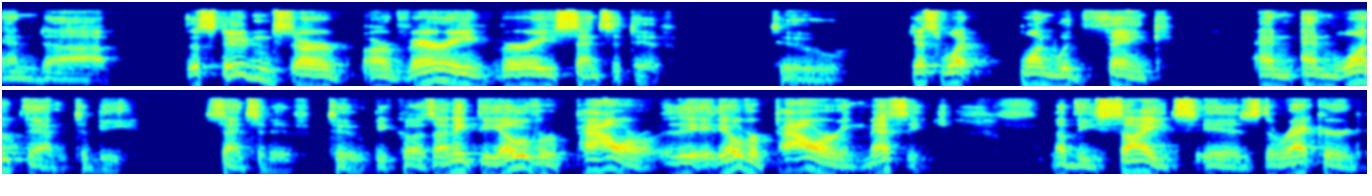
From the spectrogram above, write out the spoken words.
And uh, the students are, are very, very sensitive to just what one would think and, and want them to be sensitive to, because I think the overpower, the, the overpowering message of these sites is the record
